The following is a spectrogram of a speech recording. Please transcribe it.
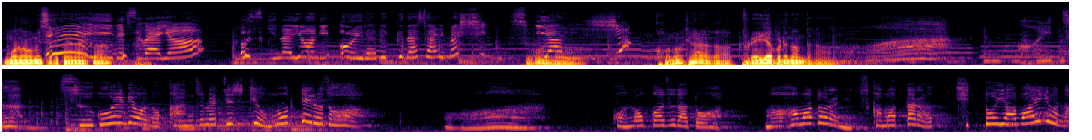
物を見せてくれないか？いいですわよ。お好きなようにお選びくださいまし。すごいな。このキャラがプレイヤブルなんだな。わあこいつすごい量の缶詰知識を持ってるぞ。この数だとマハマトラに捕まったらきっとやばいよな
